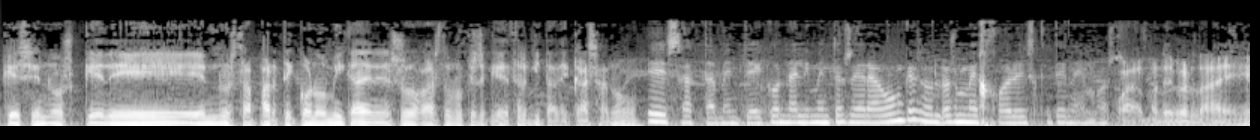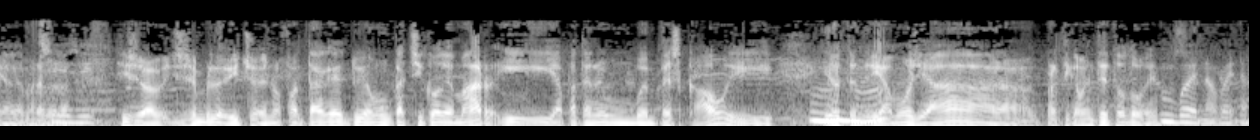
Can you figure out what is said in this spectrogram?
que se nos quede nuestra parte económica en esos gastos porque se quede cerquita de casa, ¿no? Exactamente, con alimentos de Aragón que son los mejores que tenemos. Bueno, de verdad, ¿eh? Además de Sí, verdad. sí. Sí, yo, siempre lo he dicho, ¿eh? Nos falta que tuviéramos un cachico de mar y, y ya para tener un buen pescado y, y lo tendríamos ya prácticamente todo, ¿eh? Bueno, bueno,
